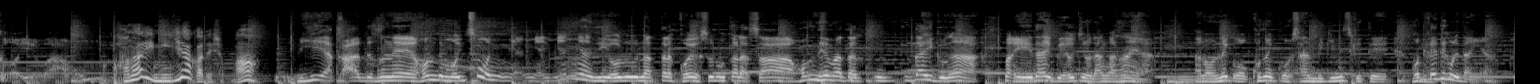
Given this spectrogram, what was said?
ごいわ。ほんまかなり賑やかでしょうな。賑やかですね。ほんでもういつもニャンニャンニャンニャンで夜になったら声するからさ、ほんでまた大工が、まあ、ええ大工や、うちの檀家さんや。あの、猫、子猫3匹見つけて持って帰ってくれたんや。あ、ええだいぶ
